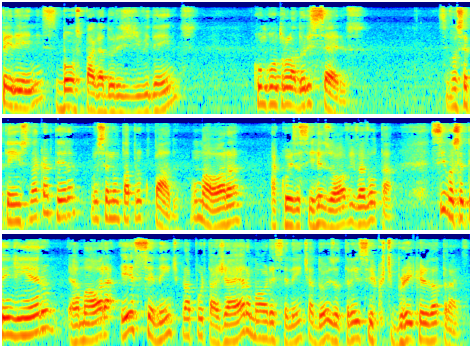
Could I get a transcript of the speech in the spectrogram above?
perenes, bons pagadores de dividendos, com controladores sérios. Se você tem isso na carteira, você não está preocupado. Uma hora a coisa se resolve e vai voltar. Se você tem dinheiro, é uma hora excelente para aportar. Já era uma hora excelente há dois ou três circuit breakers atrás.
